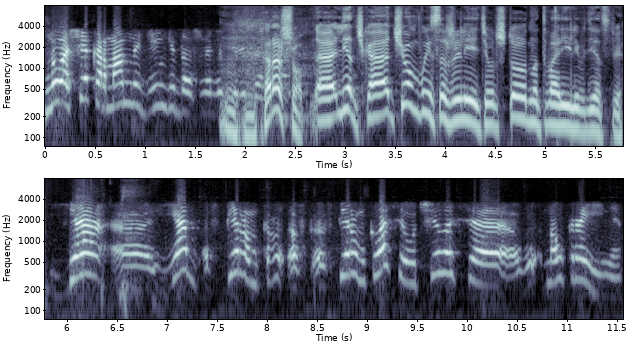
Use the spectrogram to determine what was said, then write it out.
Ну, вообще карманные деньги должны быть у ребенка. Хорошо. А, Леночка, а о чем вы сожалеете? Вот что натворили в детстве? Я, э, я в, первом, э, в, в первом классе училась э, в- на Украине.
